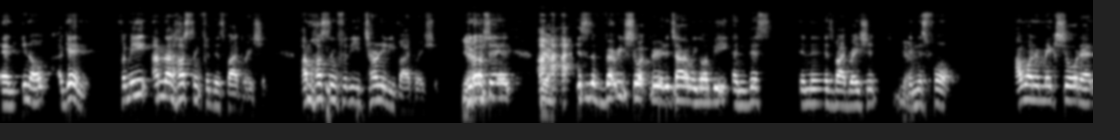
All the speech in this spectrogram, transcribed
And you know, again, for me, I'm not hustling for this vibration. I'm hustling for the eternity vibration. Yeah. You know what I'm saying? Yeah. I, I, this is a very short period of time we're going to be in this in this vibration yeah. in this form. I want to make sure that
